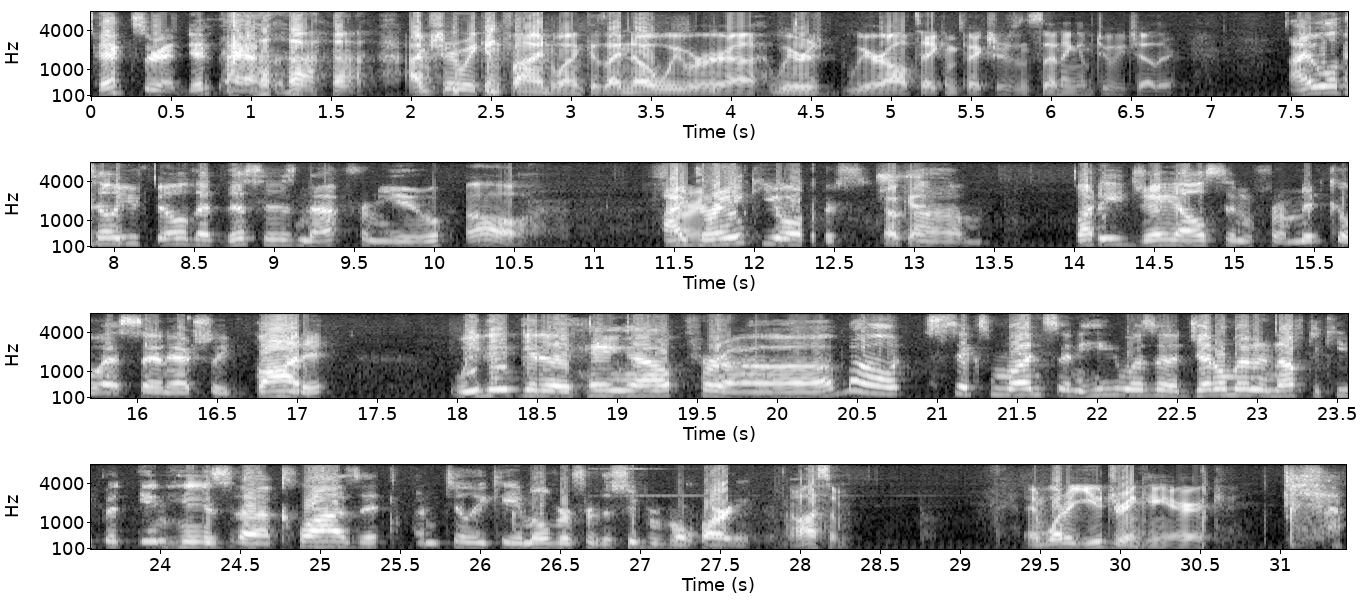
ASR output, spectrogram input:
Or it didn't happen. I'm sure we can find one because I know we were uh, we were we were all taking pictures and sending them to each other. I will tell you, Phil, that this is not from you. Oh, I drank yours. Okay. Um, buddy Jay Elson from Midco SN actually bought it. We didn't get to hang out for uh, about six months, and he was a gentleman enough to keep it in his uh, closet until he came over for the Super Bowl party. Awesome. And what are you drinking, Eric?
